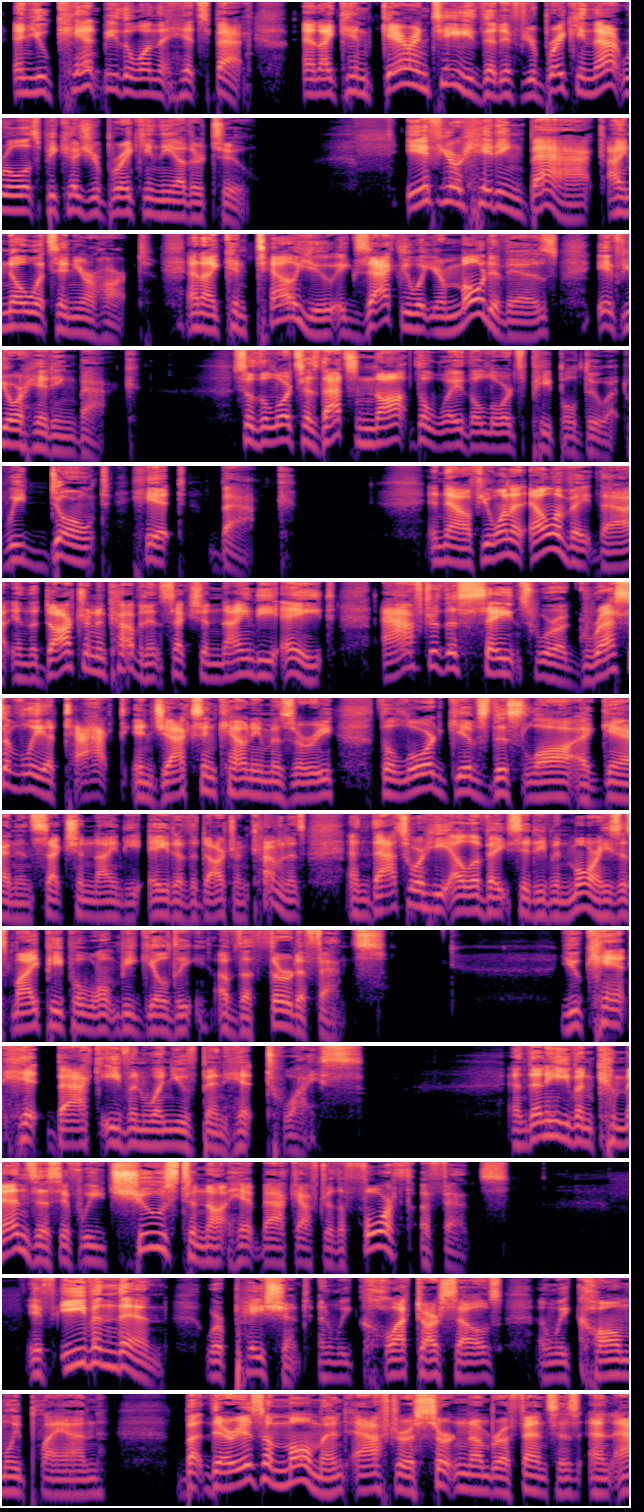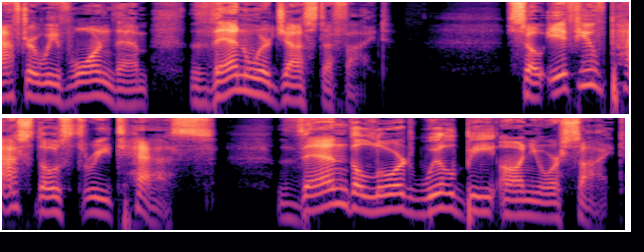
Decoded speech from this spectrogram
and you can't be the one that hits back. And I can guarantee that if you're breaking that rule, it's because you're breaking the other two. If you're hitting back, I know what's in your heart. And I can tell you exactly what your motive is if you're hitting back. So the Lord says that's not the way the Lord's people do it. We don't hit back. And now, if you want to elevate that, in the Doctrine and Covenants, section 98, after the saints were aggressively attacked in Jackson County, Missouri, the Lord gives this law again in section 98 of the Doctrine and Covenants. And that's where he elevates it even more. He says, My people won't be guilty of the third offense. You can't hit back even when you've been hit twice. And then he even commends us if we choose to not hit back after the fourth offense. If even then we're patient and we collect ourselves and we calmly plan, but there is a moment after a certain number of offenses and after we've warned them, then we're justified. So if you've passed those three tests, then the Lord will be on your side.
